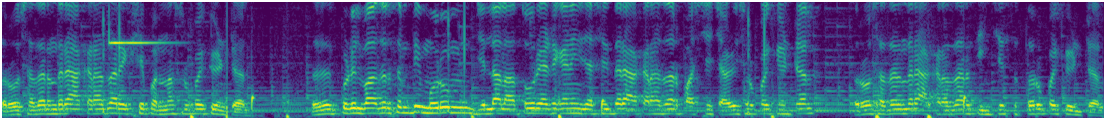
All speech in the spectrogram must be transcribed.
सर्वसाधारण दर आहे अकरा हजार एकशे पन्नास रुपये क्विंटल. तसेच पुढील बाजार समिती मुरुम जिल्हा लातूर या ठिकाणी जास्तीत दर अकरा हजार पाचशे चाळीस रुपये क्विंटल सर्वसाधारण दर आहे अकरा हजार तीनशे सत्तर रुपये क्विंटल.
